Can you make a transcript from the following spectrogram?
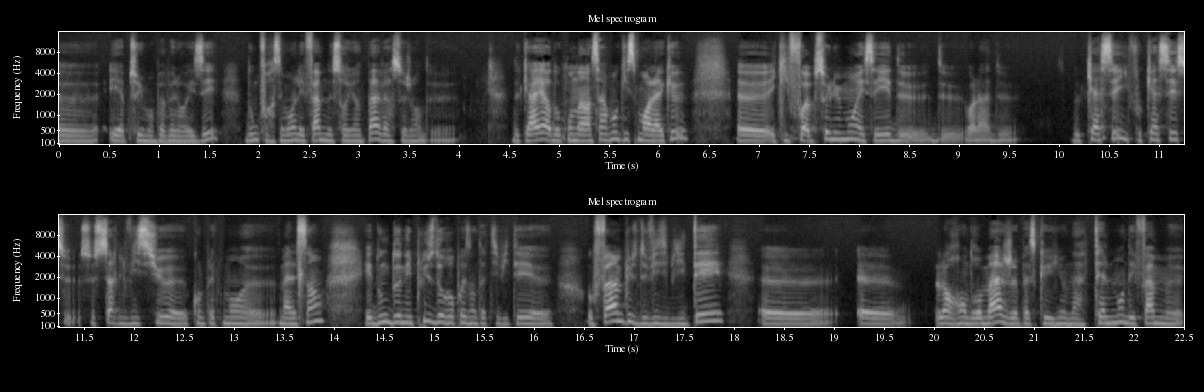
euh, et absolument pas valorisées. Donc forcément, les femmes ne s'orientent pas vers ce genre de, de, carrière. Donc on a un serpent qui se mord la queue euh, et qu'il faut absolument essayer de, de voilà de, de, casser. Il faut casser ce, ce cercle vicieux euh, complètement euh, malsain et donc donner plus de représentativité euh, aux femmes, plus de visibilité leur rendre hommage parce qu'il y en a tellement des femmes euh,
